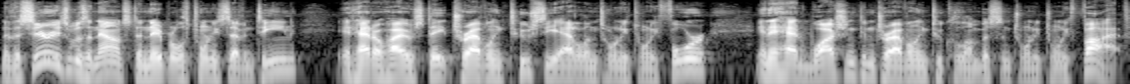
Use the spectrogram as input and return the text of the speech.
Now, the series was announced in April of 2017. It had Ohio State traveling to Seattle in 2024, and it had Washington traveling to Columbus in 2025.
